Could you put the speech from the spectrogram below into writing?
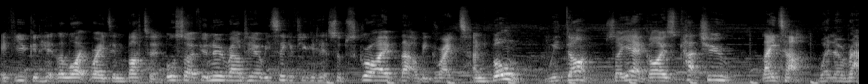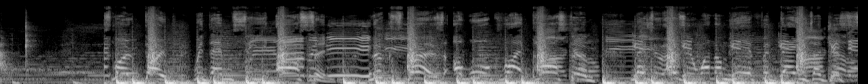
if you could hit the like rating button. Also, if you're new around here, it'd be sick if you could hit subscribe. That would be great. And boom, we're done. So yeah, guys, catch you later. Smoke dope with MC Arson. Look Spurs, I walk right past them. Measure when I'm here for days. I just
